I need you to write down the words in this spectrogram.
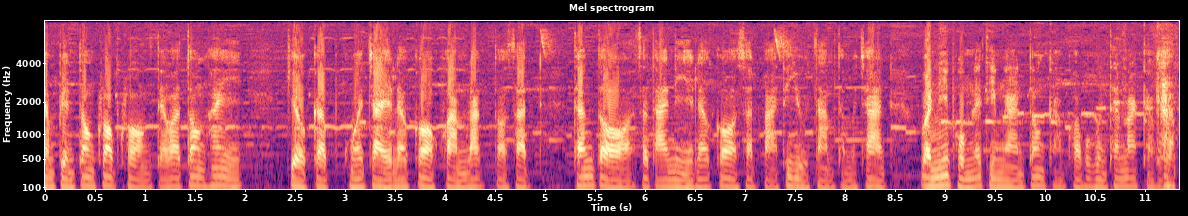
จำเป็นต้องครอบครอง แต่ว่าต้องให้เกี่ยวกับหัวใจแล้วก็ความรักต่อสัตว์ ทั้งต่อสถานีแล้วก็สัตว์ป่าที่อยู่ตามธรรมชาติ วันนี้ผมและทีมงานต้องกราบขอบพระคุณท่านมากครับครับ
